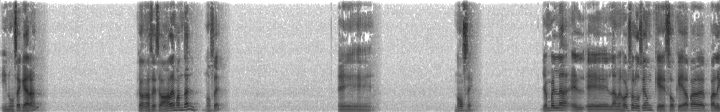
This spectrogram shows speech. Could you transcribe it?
y no sé qué harán. ¿Qué van a hacer? ¿Se van a demandar? No sé. Eh, no sé. Yo en verdad, eh, la mejor solución que soquea para, para,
